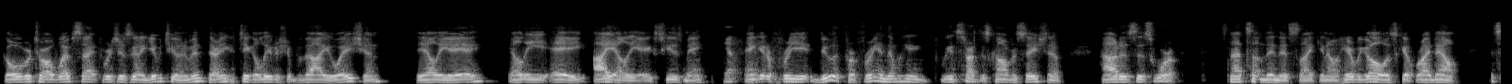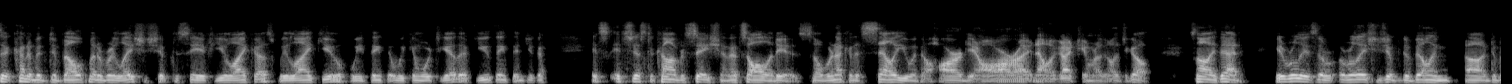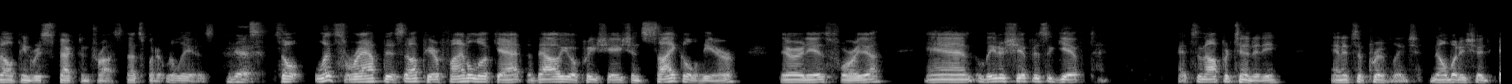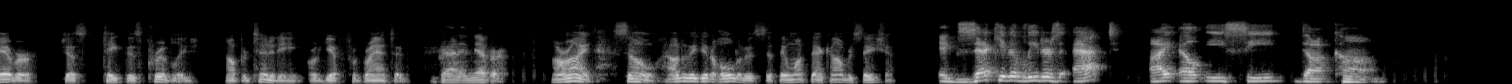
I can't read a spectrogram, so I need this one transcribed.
Go over to our website. We're just going to give it to you in a minute there. You can take a leadership evaluation, the LEA LEA, ILEA, excuse me, Yep. and get a free do it for free, and then we can we can start this conversation of how does this work. It's not something that's like you know here we go, let's get right now. It's a kind of a development of relationship to see if you like us, we like you, if we think that we can work together, if you think that you can. It's it's just a conversation. That's all it is. So we're not going to sell you into hard, you know. All right, now I got you. I'm going to let you go. It's not like that. It really is a, a relationship developing uh, developing respect and trust. That's what it really is. Yes. So let's wrap this up here. Final look at the value appreciation cycle here. There it is for you. And leadership is a gift, it's an opportunity, and it's a privilege. Nobody should ever just take this privilege, opportunity, or gift for granted. Granted, never. All right. So, how do they get a hold of us if they want that conversation? Executive Leaders Act, ILEC dot com.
